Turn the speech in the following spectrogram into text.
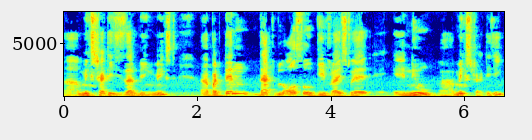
uh, mixed strategies are being mixed, uh, but then that will also give rise to a, a new mixed strategy.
